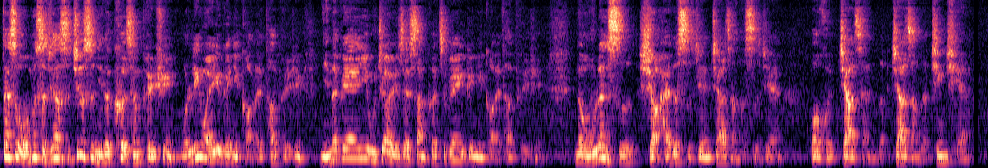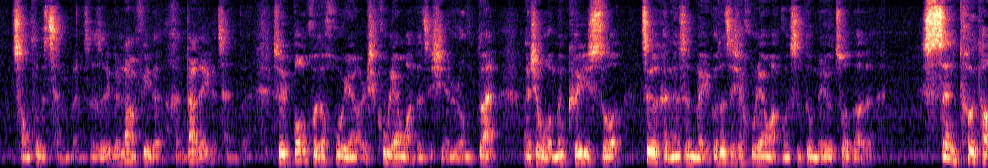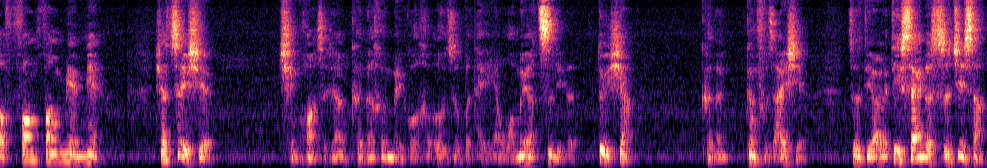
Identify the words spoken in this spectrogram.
但是我们实际上是就是你的课程培训，我另外又给你搞了一套培训，你那边义务教育在上课，这边又给你搞一套培训。那无论是小孩的时间、家长的时间，包括家长的家长的金钱。重复的成本，这是一个浪费的很大的一个成本，所以包括的互联互联网的这些垄断，而且我们可以说，这个可能是美国的这些互联网公司都没有做到的，渗透到方方面面，像这些情况，实际上可能和美国和欧洲不太一样，我们要治理的对象可能更复杂一些，这是第二个，第三个，实际上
